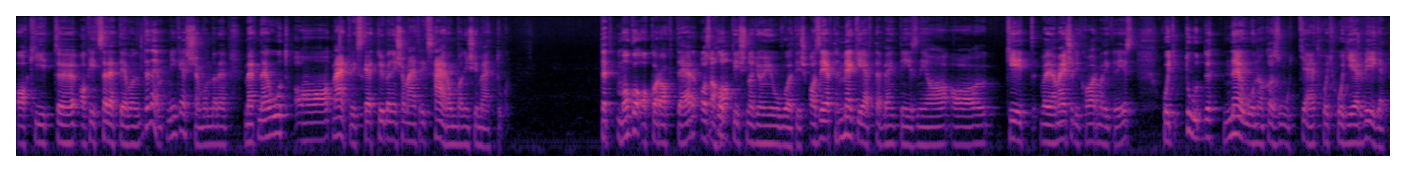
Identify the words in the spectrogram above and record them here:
akit, akit szerettél volna. De nem, még ezt sem mondanám, mert Neót a Matrix 2-ben és a Matrix 3-ban is imádtuk. Tehát maga a karakter az. Aha. ott is nagyon jó volt, és azért megérte megnézni a, a két, vagy a második, harmadik részt, hogy tud Neónak az útját, hogy hogy ér véget.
